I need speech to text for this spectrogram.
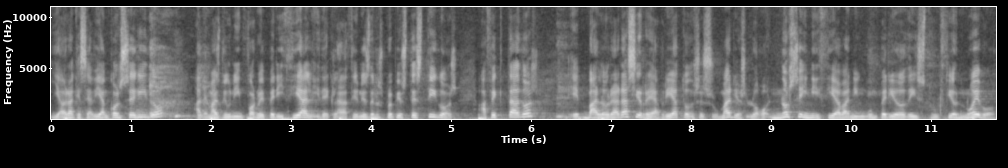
Y ahora que se habían conseguido, además de un informe pericial y declaraciones de los propios testigos afectados, eh, valorara si reabría todos esos sumarios. Luego, no se iniciaba ningún periodo de instrucción nuevo.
